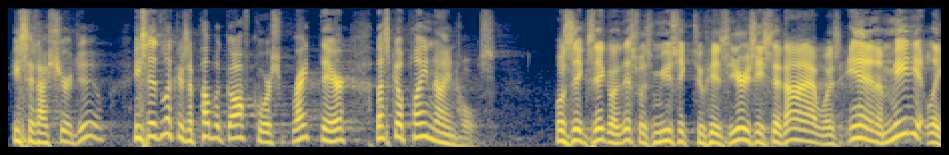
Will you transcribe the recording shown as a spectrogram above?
He said, I sure do. He said, Look, there's a public golf course right there. Let's go play nine holes. Well, Zig Ziglar, this was music to his ears. He said, I was in immediately.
